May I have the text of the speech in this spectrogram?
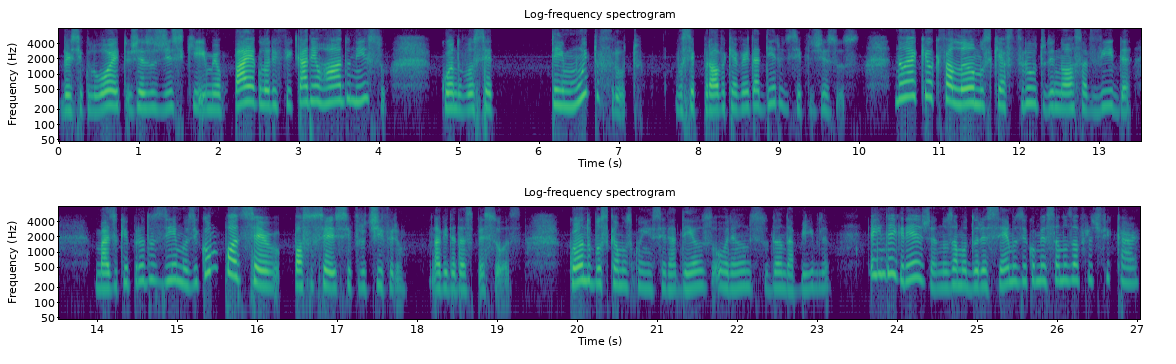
versículo 8, Jesus disse que meu Pai é glorificado e honrado nisso. Quando você tem muito fruto, você prova que é verdadeiro discípulo de Jesus. Não é aquilo que falamos que é fruto de nossa vida, mas o que produzimos. E como pode ser, posso ser esse frutífero na vida das pessoas? Quando buscamos conhecer a Deus, orando, estudando a Bíblia, indo à igreja, nos amadurecemos e começamos a frutificar.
